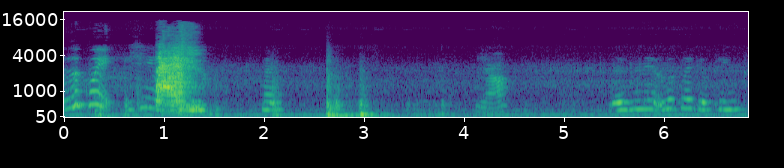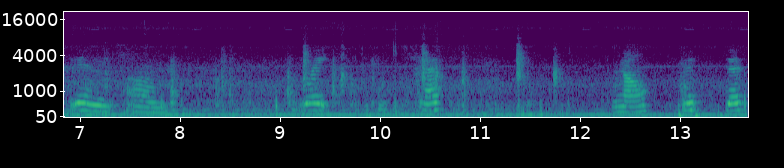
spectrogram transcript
look, wait. Here. Yeah. Doesn't it look like a pink and um white cat? No. Like, that's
